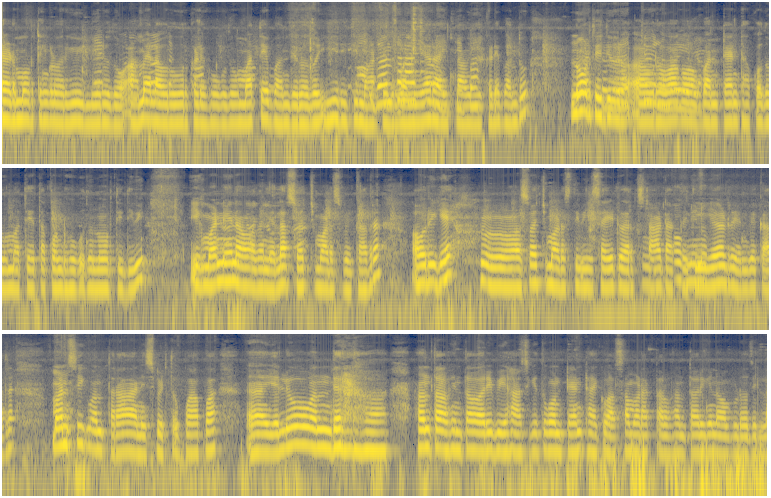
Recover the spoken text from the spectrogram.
ಎರಡು ಮೂರು ತಿಂಗಳವರೆಗೂ ಇಲ್ಲಿರೋದು ಆಮೇಲೆ ಅವರು ಊರ ಕಡೆ ಹೋಗೋದು, ಮತ್ತೆ ಬಂದಿರೋದು ಈ ರೀತಿ ಮಾಡ್ತಿದ್ರು. ಒನ್ ಇಯರ್ ಆಯ್ತು ನಾವು ಈ ಕಡೆ ಬಂದು. ನೋಡ್ತಿದ್ದೀವಿ ಅವ್ರು ಅವಾಗ ಬಂದು ಟೆಂಟ್ ಹಾಕೋದು, ಮತ್ತೆ ತಕೊಂಡು ಹೋಗೋದು ನೋಡ್ತಿದ್ದೀವಿ. ಈಗ ಮೊನ್ನೆ ನಾವು ಅದನ್ನೆಲ್ಲ ಸ್ವಚ್ಛ ಮಾಡಿಸ್ಬೇಕಾದ್ರೆ ಅವರಿಗೆ ಸ್ವಚ್ಛ ಮಾಡಿಸ್ತೀವಿ ಸೈಟ್ ವರ್ಕ್ ಸ್ಟಾರ್ಟ್ ಆಗ್ತೈತಿ ಹೇಳ್ರಿ ಅನ್ಬೇಕಾದ್ರೆ ಮನ್ಸಿಗೆ ಒಂಥರ ಅನಿಸ್ಬಿಡ್ತು. ಪಾಪ ಎಲ್ಲೋ ಒಂದೆರಡು ಅಂಥವು ಇಂಥವು ಅರಿಬಿ ಹಾಸಿಗೆ ತೊಗೊಂಡು ಟೆಂಟ್ ಹಾಕಿ ವಾಸ ಮಾಡಾಕ್ತಾರೋ ಅಂಥವ್ರಿಗೆ ನಾವು ಬಿಡೋದಿಲ್ಲ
